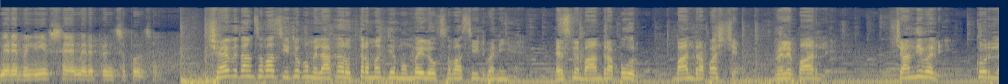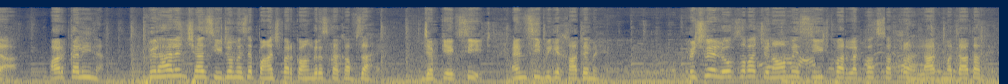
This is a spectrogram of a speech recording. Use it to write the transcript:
मेरे बिलीव्स हैं, मेरे प्रिंसिपल्स हैं। छह विधानसभा सीटों को मिलाकर उत्तर मध्य मुंबई लोकसभा सीट बनी है। इसमें बांद्रा पूर्व, बांद्रा पश्चिम, विलेपार्ले, चांदीवली, कुरला और कलीना। फ़िलहाल इन छह सीटों में से पाँच पर कांग्रेस का कब्जा है, जबकि एक सीट एनसीपी के खाते में है। पिछले लोकसभा चुनाव में सीट पर लगभग सत्रह लाख मतदाता थे।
